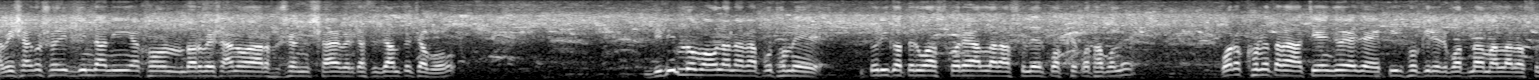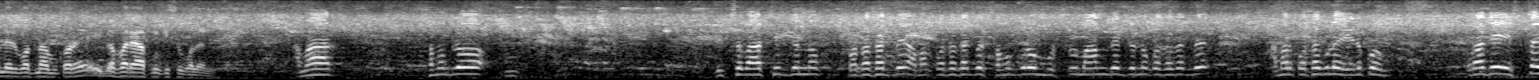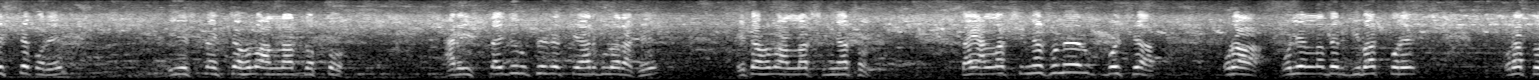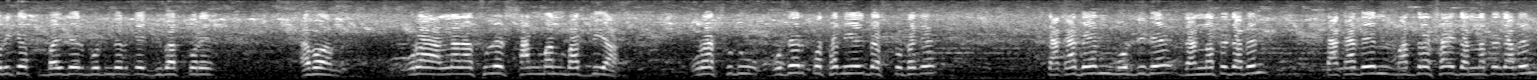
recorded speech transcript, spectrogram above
আমি সাগর শরীফ জিন্দানি, এখন দরবেশ আনোয়ার হোসেন সাহেবের কাছে জানতে চাব। বিভিন্ন মাওলানারা প্রথমে তরিকতের ওয়াজ করে আল্লাহ রাসুলের পক্ষে কথা বলে। পরক্ষণে তারা চেঞ্জ হয়ে যায়, পীর ফকিরের বদনাম আল্লাহ রাসুলের বদনাম করে। এই ব্যাপারে আপনি কিছু বলেন। আমার সমগ্র বিশ্ববাসীর জন্য কথা থাকবে, আমার কথা থাকবে, সমগ্র মুসলমানদের জন্য কথা থাকবে। আমার কথাগুলো এরকম ওরা যে স্টাইজটা করে, এই স্টাইজটা হলো আল্লাহর দত্ত। আর এই স্টাইজের উপরে যে চেয়ারগুলো রাখে, এটা হলো আল্লাহর সিংহাসন। তাই আল্লাহর সিংহাসনের বৈশা ওরা অলি আল্লাহদের বিবাদ করে, ওরা তরিকাত ভাইদের বোনদেরকে বিবাদ করে, এবং ওরা আল্লাহ রাসুলের সম্মান বাদ দিয়া ওরা শুধু ওদের কথা নিয়েই ব্যস্ত থাকে। টাকা দেন, মসজিদে, জান্নাতে যাবেন টাকা দেন মাদ্রাসায় জান্নাতে যাবেন।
